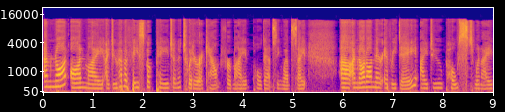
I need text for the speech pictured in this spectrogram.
I'm not on my, I do have a Facebook page and a Twitter account for my pole dancing website. Uh, I'm not on there every day. I do post when I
